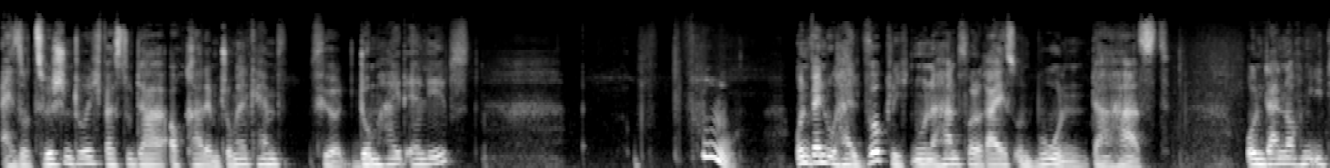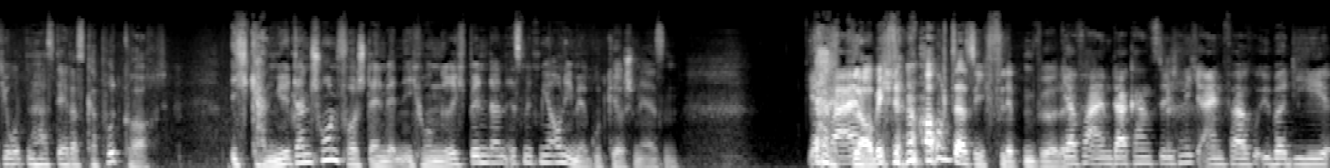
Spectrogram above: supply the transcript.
Also zwischendurch, was du da auch gerade im Dschungelcamp für Dummheit erlebst. Puh. Und wenn du halt wirklich nur eine Handvoll Reis und Bohnen da hast und dann noch einen Idioten hast, der das kaputt kocht. Ich kann mir dann schon vorstellen, wenn ich hungrig bin, dann ist mit mir auch nicht mehr gut Kirschen essen. ja, Da glaube ich dann auch, dass ich flippen würde. Ja, vor allem da kannst du dich nicht einfach über die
